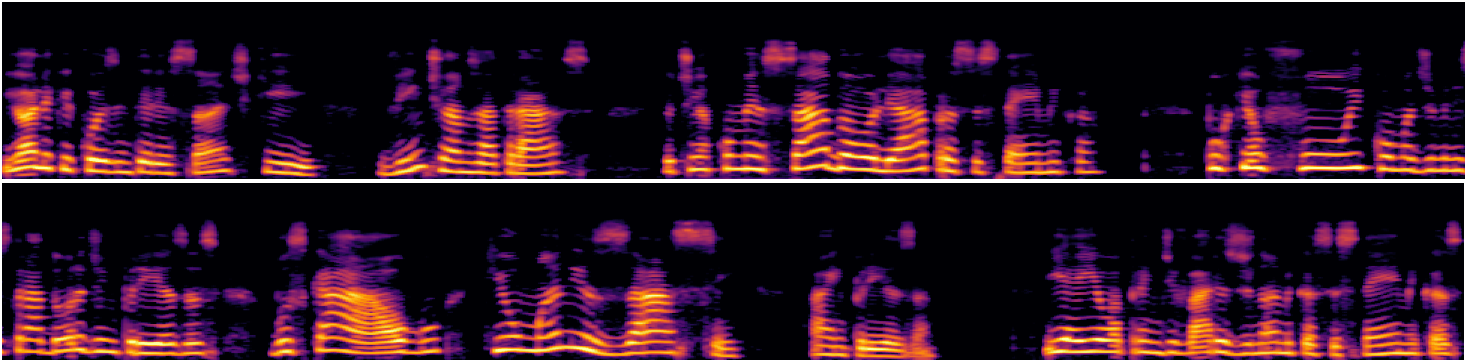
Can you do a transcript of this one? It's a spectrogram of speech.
E olha que coisa interessante que 20 anos atrás eu tinha começado a olhar para a sistêmica, porque eu fui, como administradora de empresas, buscar algo que humanizasse a empresa. E aí eu aprendi várias dinâmicas sistêmicas,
